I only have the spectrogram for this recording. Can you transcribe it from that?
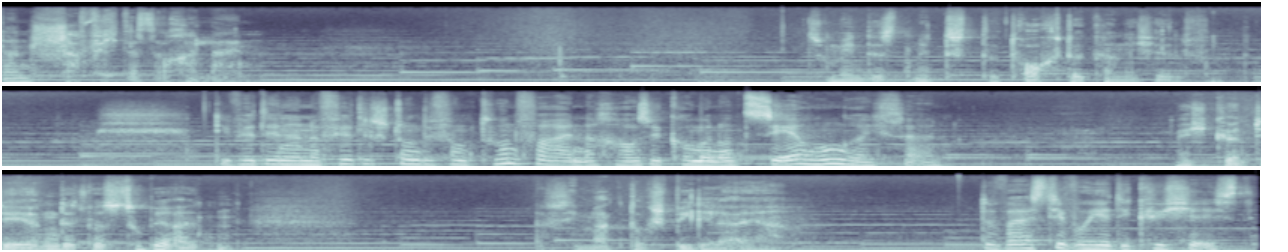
dann schaffe ich das auch allein. Zumindest mit der Tochter kann ich helfen. Die wird in einer Viertelstunde vom Turnverein nach Hause kommen und sehr hungrig sein. Ich könnte ihr irgendetwas zubereiten. Sie mag doch Spiegeleier. Du weißt ja, wo hier die Küche ist.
